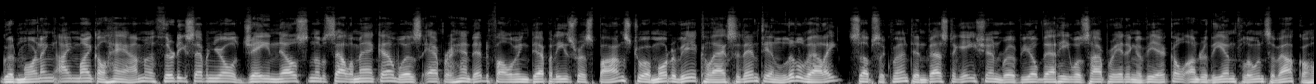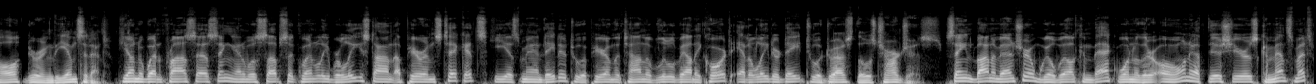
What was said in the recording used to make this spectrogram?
Good morning. I'm Michael Ham. 37 year old Jay Nelson of Salamanca was apprehended following deputies' response to a motor vehicle accident in Little Valley. Subsequent investigation revealed that he was operating a vehicle under the influence of alcohol during the incident. He underwent processing and was subsequently released on appearance tickets. He is mandated to appear in the town of Little Valley Court at a later date to address those charges. St. Bonaventure will welcome back one of their own at this year's commencement.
